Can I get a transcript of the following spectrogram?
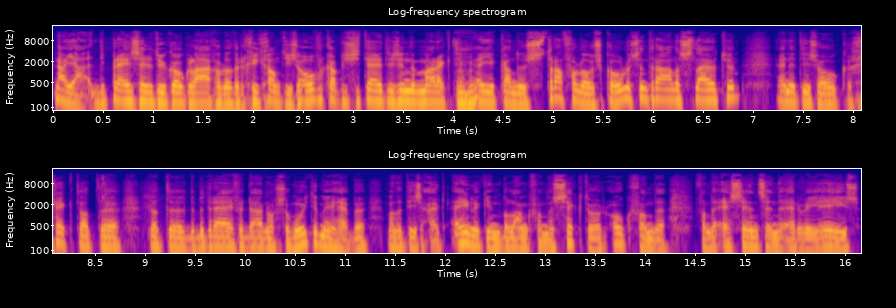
Nou ja, die prijzen zijn natuurlijk ook laag omdat er gigantische overcapaciteit is in de markt. Mhm. Mm -hmm. En je kan dus straffeloos kolencentrales sluiten. En het is ook gek dat, uh, dat uh, de bedrijven daar nog zo moeite mee hebben. Want het is uiteindelijk in het belang van de sector, ook van de, van de Essence en de RWE's,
